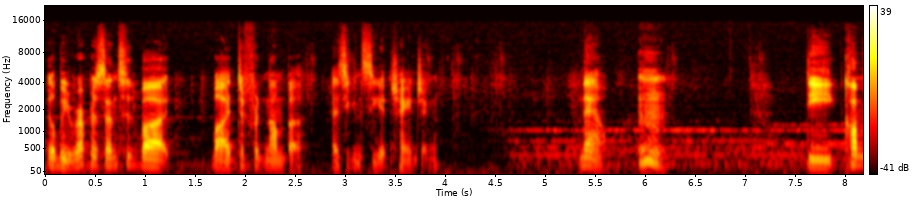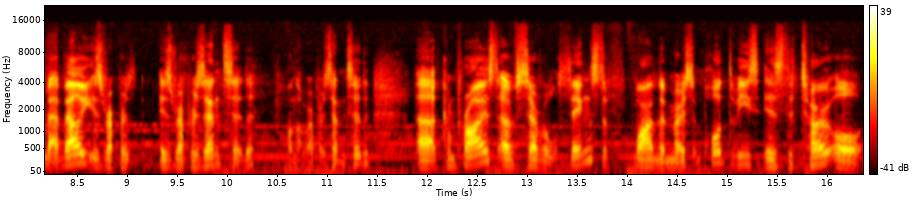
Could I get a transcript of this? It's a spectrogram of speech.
it'll be represented by, by a different number, as you can see it changing. Now, the combat value is, repre is represented, or not represented, uh, comprised of several things. The, one of the most important of these is the TOE, or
